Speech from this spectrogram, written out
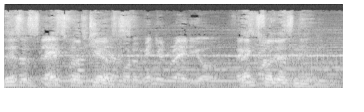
This is Place for Tears. for Dominion Radio. Thanks for listening. drop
